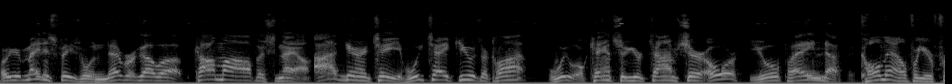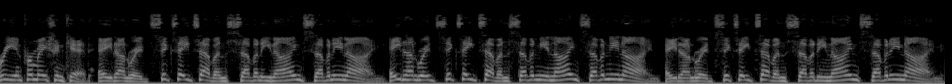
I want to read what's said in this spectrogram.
or your maintenance fees will never go up, call my office now. I guarantee if we take you as a client, we will cancel your timeshare or you'll pay nothing. Call now for your free information kit. 800 687 7979.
